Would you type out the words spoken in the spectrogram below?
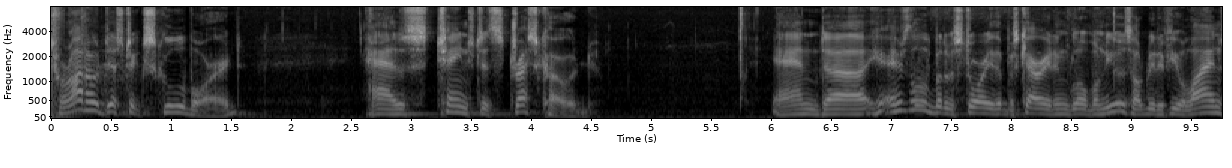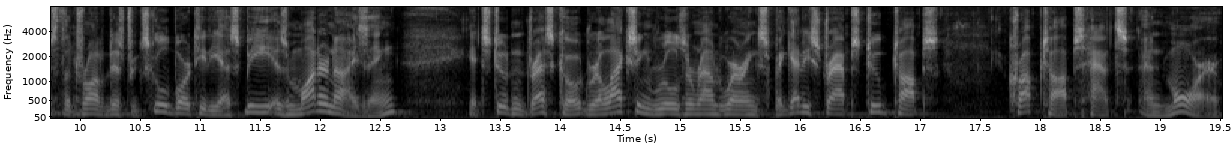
Toronto District School Board has changed its dress code. And uh, here's a little bit of a story that was carried in Global News. I'll read a few lines. The Toronto District School Board, TDSB, is modernizing its student dress code, relaxing rules around wearing spaghetti straps, tube tops, crop tops, hats, and more.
